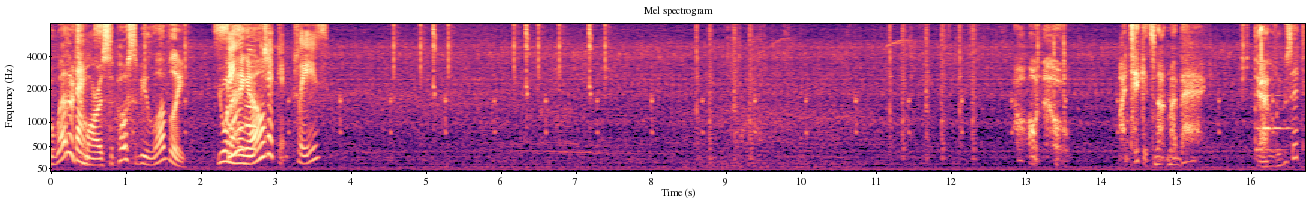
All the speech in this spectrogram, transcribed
The weather Thanks. tomorrow is supposed to be lovely. You want to hang out? ticket, please. Oh no. My ticket's not in my bag. Did I lose it?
